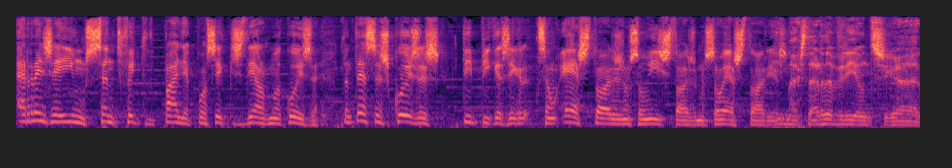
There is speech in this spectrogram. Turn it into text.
arranja aí um santo feito de palha, pode ser que lhes dê alguma coisa. Portanto, essas coisas típicas, que são é-histórias, não são histórias, mas são é-histórias. E mais tarde haveriam de chegar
